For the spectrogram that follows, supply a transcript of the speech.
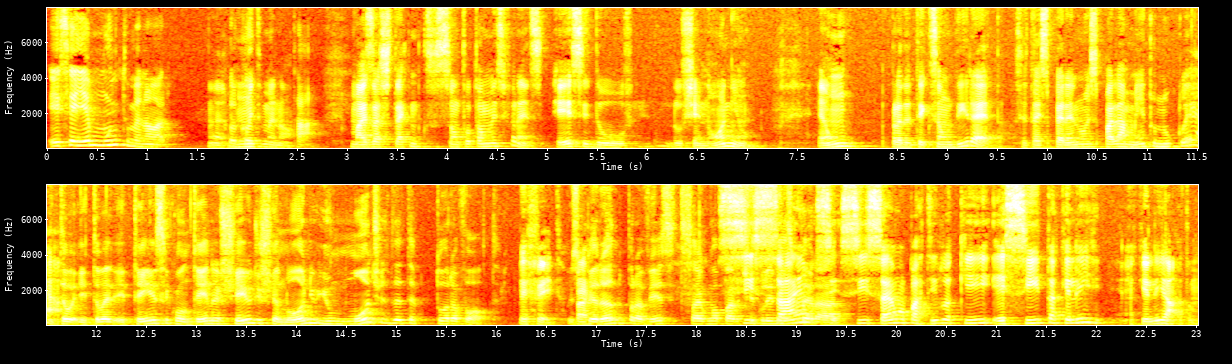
esse aí é muito menor. É, muito eu- menor. Tá. Mas as técnicas são totalmente diferentes. Esse do, do xenônio é um para detecção direta. Você está esperando um espalhamento nuclear. Então, então ele tem esse container cheio de xenônio e um monte de detector à volta. Perfeito. Esperando para ver se sai alguma se, partícula sai, um- inesperada. se, se sai uma partícula que excita aquele, aquele átomo.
